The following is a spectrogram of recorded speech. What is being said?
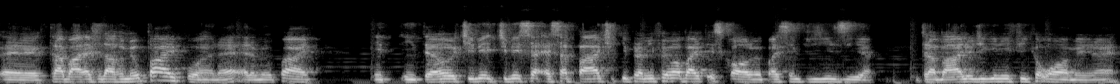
é, trabalho, ajudava meu pai, porra, né? Era meu pai. Então eu tive, tive essa, essa parte que para mim foi uma baita escola. Meu pai sempre dizia: o trabalho dignifica o homem, né?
